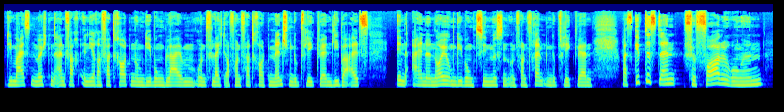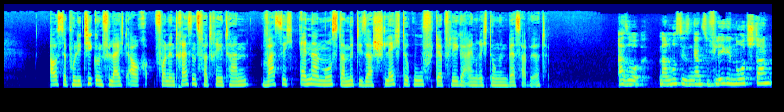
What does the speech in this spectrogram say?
die meisten möchten einfach in ihrer vertrauten Umgebung bleiben und vielleicht auch von vertrauten Menschen gepflegt werden, lieber als in eine neue Umgebung ziehen müssen und von Fremden gepflegt werden. Was gibt es denn für Forderungen aus der Politik und vielleicht auch von Interessensvertretern, was sich ändern muss, damit dieser schlechte Ruf der Pflegeeinrichtungen besser wird? Also man muss diesen ganzen Pflegenotstand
